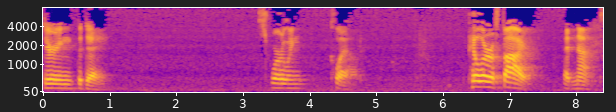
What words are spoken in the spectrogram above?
during the day? Swirling cloud. Pillar of fire at night.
